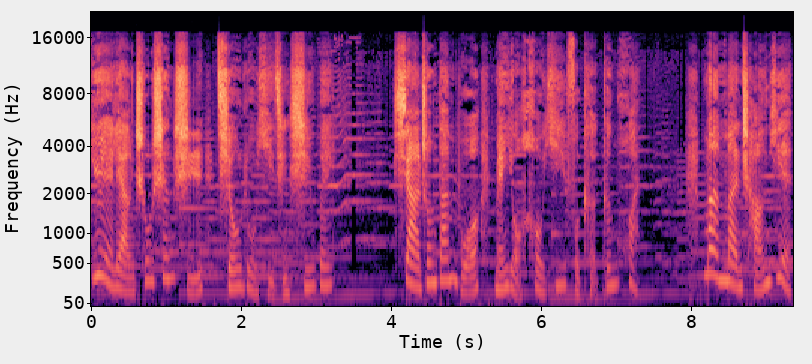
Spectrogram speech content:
月亮初升时，秋露已经熹微，夏装单薄，没有厚衣服可更换，漫漫长夜，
